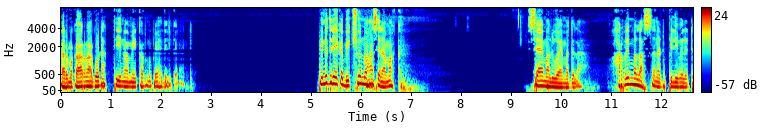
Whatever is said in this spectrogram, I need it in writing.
ධර්ම කාරණා ගොඩක් තියෙනවා මේ කරුණු පැහැදිලි කරන්න. පින්නතින එක භික්ෂුන් වහන්සේ නමක් සෑමලුව ඇමදලා හරිම ලස්සනට පිළිවෙලට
